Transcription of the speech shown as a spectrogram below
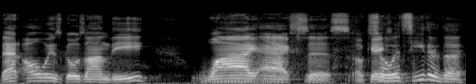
That always goes on the y axis. Okay. so it's either the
